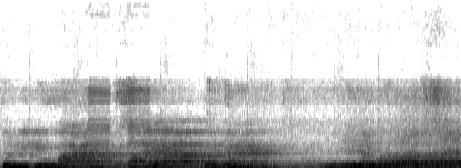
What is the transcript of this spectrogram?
demi Tuhan saya berjanji 何?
